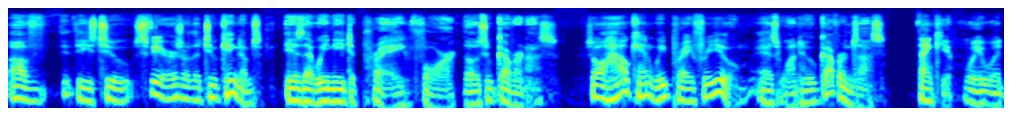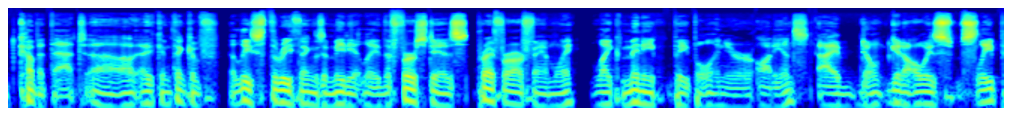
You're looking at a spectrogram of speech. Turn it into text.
of these two spheres or the two kingdoms is that we need to pray for those who govern us. So, how can we pray for you as one who governs us? Thank you. We would covet that. Uh, I can think of at least three things immediately. The first is pray for our family like many people in your audience, I don't get to always sleep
